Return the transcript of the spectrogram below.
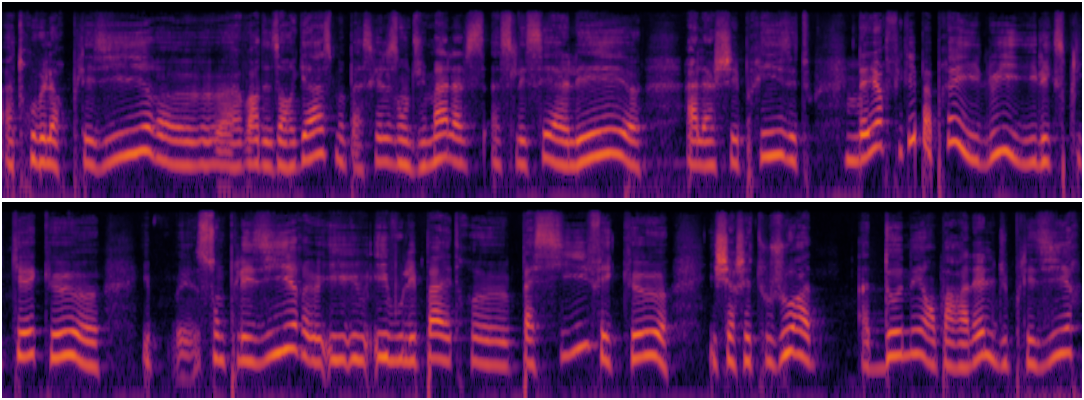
à trouver leur plaisir, euh, à avoir des orgasmes parce qu'elles ont du mal à, se laisser aller, euh, à lâcher prise et tout. Mm. D'ailleurs, Philippe, après, il- lui, il expliquait que euh, il- son plaisir, il, il voulait pas être passif et que il cherchait toujours à, à donner en parallèle du plaisir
